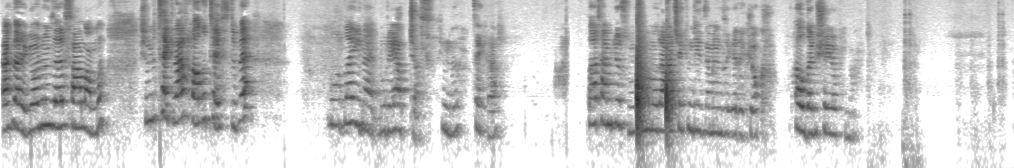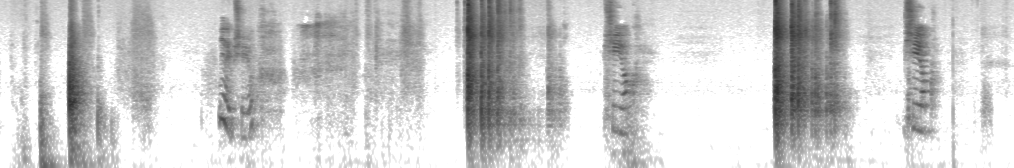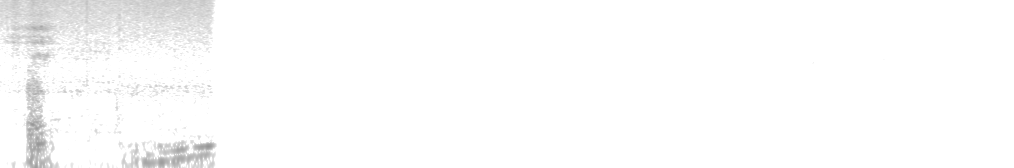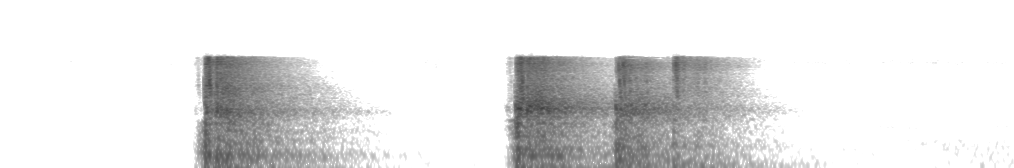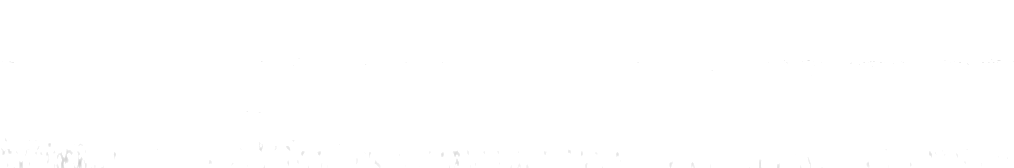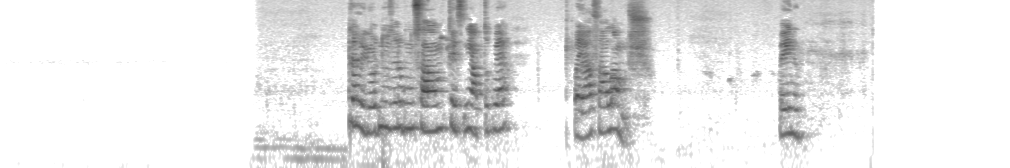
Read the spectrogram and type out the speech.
Arkadaşlar gördüğünüz üzere sağlamdı. Şimdi tekrar halı testi ve burada yine buraya atacağız. Şimdi tekrar. Zaten biliyorsunuz bunları ağır çekimde izlemenize gerek yok. Halıda bir şey yok yine. Yine bir şey yok. Bir şey yok. Bir şey yok. Arkadaşlar gördüğünüz üzere bunun sağlam testini yaptık ve bayağı sağlammış. Beğenin.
